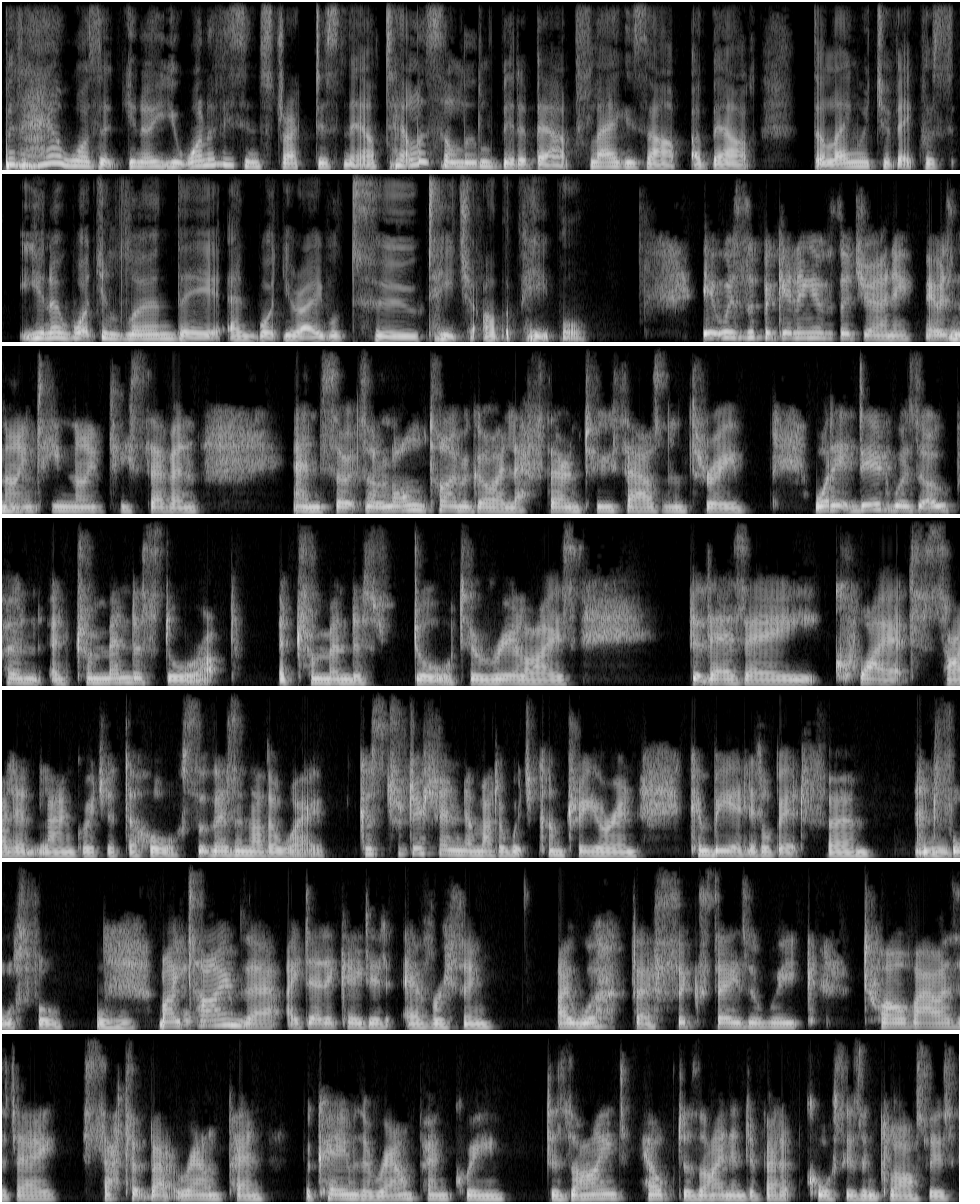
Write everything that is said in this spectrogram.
But how was it? You know, you're one of his instructors now. Tell us a little bit about Flag is Up, about the language of Equus, you know, what you learned there and what you're able to teach other people. It was the beginning of the journey. It was Mhm. 1997. And so it's a long time ago. I left there in 2003. What it did was open a tremendous door up, a tremendous door to realize that there's a quiet, silent language at the horse, that there's another way. Because tradition, no matter which country you're in, can be a little bit firm and Mm. forceful. Mhm. My time there, I dedicated everything. I worked there six days a week, 12 hours a day, sat at that round pen, became the round pen queen, designed, helped design and develop courses and classes,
